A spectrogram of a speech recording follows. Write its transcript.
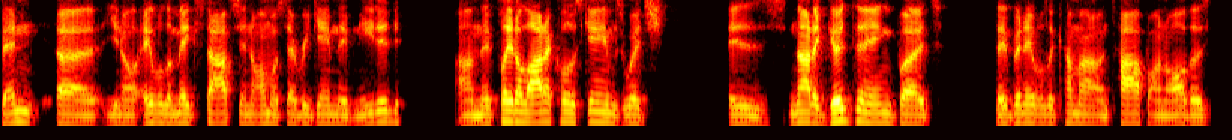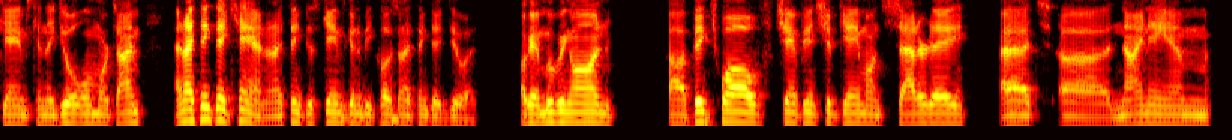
been uh, you know, able to make stops in almost every game they've needed. Um, they've played a lot of close games, which is not a good thing, but they've been able to come out on top on all those games. Can they do it one more time? And I think they can. And I think this game's going to be close, and I think they do it. Okay, moving on. Uh, Big 12 championship game on Saturday at uh, 9 a.m.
